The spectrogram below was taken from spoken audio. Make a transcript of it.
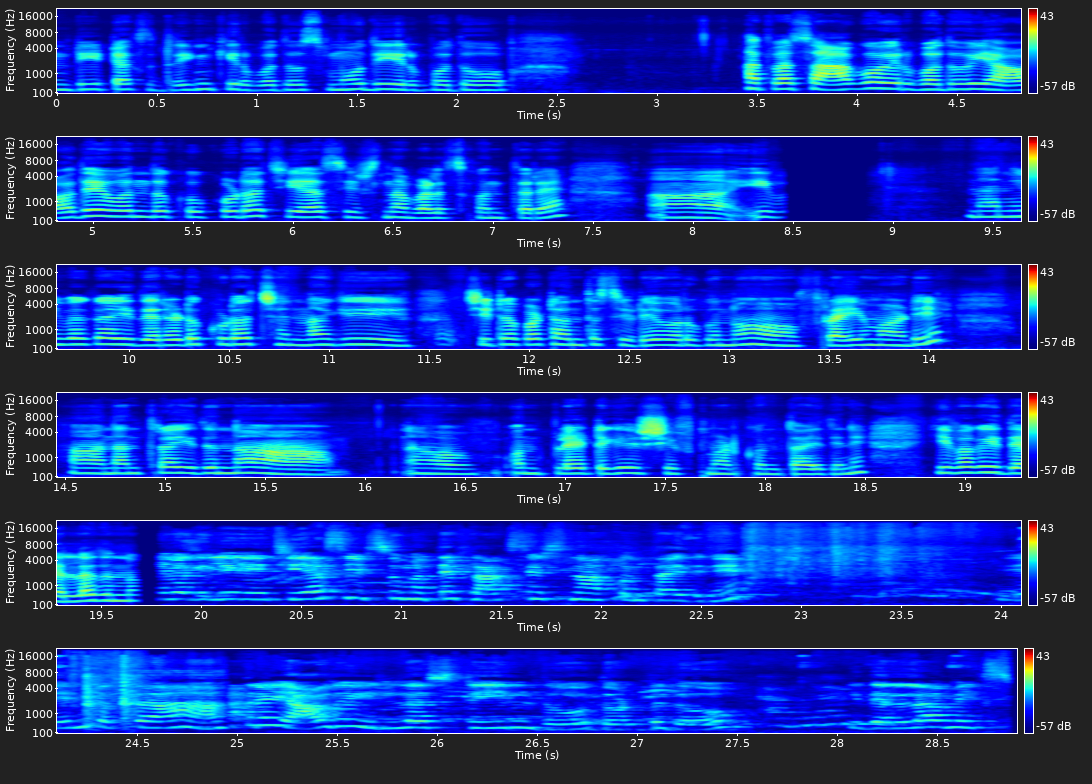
ಒಂದು ಡೀಟಾಕ್ಸ್ ಡ್ರಿಂಕ್ ಇರ್ಬೋದು, ಸ್ಮೂದಿ ಇರ್ಬೋದು, ಅಥವಾ ಸಾಗೋ ಇರ್ಬೋದು, ಯಾವುದೇ ಒಂದಕ್ಕೂ ಕೂಡ ಚಿಯಾ ಸೀಡ್ಸ್ನ ಬಳಸ್ಕೊತಾರೆ. ಇವ್ ನಾನಿವಾಗ ಇದೆರಡು ಕೂಡ ಚೆನ್ನಾಗಿ ಚಿಟಪಟ ಅಂತ ಸಿಡಿಯೋವರೆಗೂ ಫ್ರೈ ಮಾಡಿ ನಂತರ ಇದನ್ನು ಒಂದು ಪ್ಲೇಟಿಗೆ ಶಿಫ್ಟ್ ಮಾಡ್ಕೊತಾ ಇದ್ದೀನಿ. ಇವಾಗ ಇದೆಲ್ಲದನ್ನು ಇವಾಗ ಇಲ್ಲಿ ಚಿಯಾ ಸೀಡ್ಸ್ ಮತ್ತೆ ಫ್ಲಾಕ್ ಸೀಡ್ಸ್ನ ಹಾಕೊಂತ ಇದೀನಿ ಏನ್ ಗೊತ್ತಾ? ಪಾತ್ರೆ ಯಾವ್ದು ಇಲ್ಲ ಸ್ಟೀಲ್ದು, ದೊಡ್ಡದು. ಇದೆಲ್ಲ ಮಿಕ್ಸ್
